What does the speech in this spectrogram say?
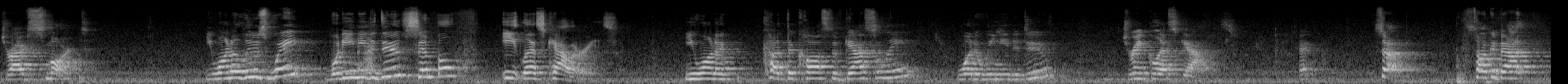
drive smart. You want to lose weight? What do you need to do? Simple, eat less calories. You want to cut the cost of gasoline? What do we need to do? Drink less gallons. Okay? So, let's talk about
